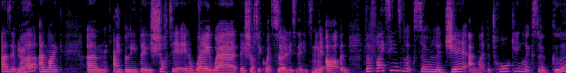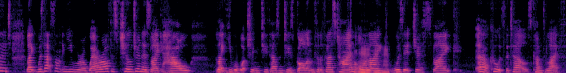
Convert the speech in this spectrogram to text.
as it Yeah. were, and like. Um, I believe they shot it in a way where they shot it quite slowly so they could speed it up, and the fight scenes look so legit, and like the talking looks so good. Like, was that something you were aware of as children? As like how, like you were watching 2002's Gollum for the first time, or like was it just like, oh, cool, it's the turtles come to life?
